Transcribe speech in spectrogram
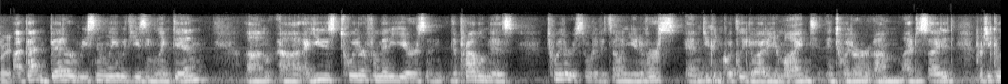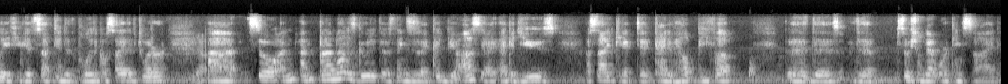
Right. I've gotten better recently with using LinkedIn. Um, uh, I used Twitter for many years, and the problem is Twitter is sort of its own universe, and you can quickly go out of your mind in Twitter. Um, I've decided, particularly if you get sucked into the political side of Twitter. Yeah. Uh, so I'm, I'm, but I'm not as good at those things as I could be. Honestly, I, I could use a sidekick to kind of help beef up the the, the social networking side.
